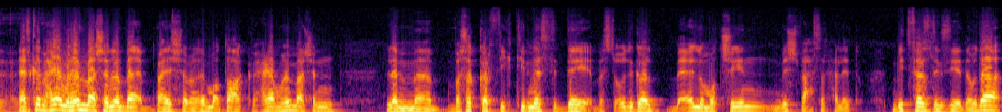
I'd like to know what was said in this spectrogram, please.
عايز أتكلم عن حاجة مهمة عشان أنا معلش من غير ما اقطعك في حاجة مهمة عشان لما بشكر فيه كتير ناس تتضايق بس اوديجارد بقاله ماتشين مش في أحسن حالاته. بيتفذلك زيادة وده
